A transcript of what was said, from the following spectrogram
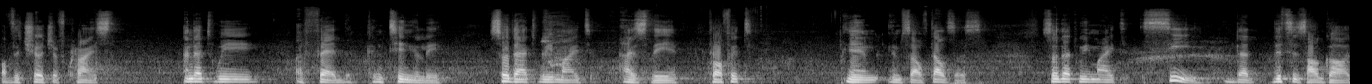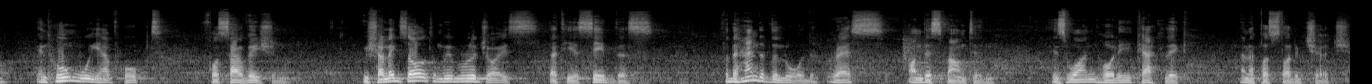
of the Church of Christ and that we are fed continually so that we might, as the prophet him, himself tells us, so that we might see that this is our God in whom we have hoped for salvation. We shall exult and we will rejoice that he has saved us. For the hand of the Lord rests on this mountain, his one holy Catholic and Apostolic Church.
